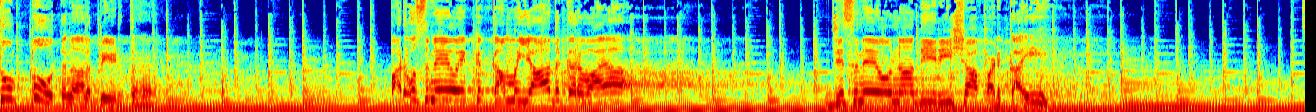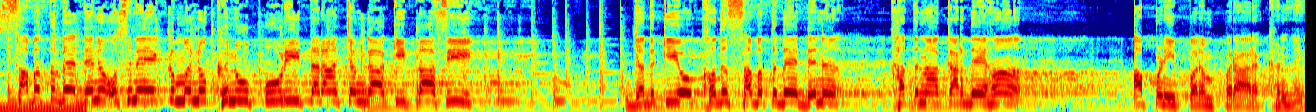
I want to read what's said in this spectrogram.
ਤੂੰ ਭੂਤ ਨਾਲ ਪੀੜਤ ਹੈ। ਪਰ ਉਸਨੇ ਉਹ ਇੱਕ ਕੰਮ ਯਾਦ ਕਰਵਾਇਆ ਜਿਸ ਉਹਨਾਂ ਦੀ ਰੀਸ਼ਾ ਭੜਕਾਈ। ਸਬਤ ਦੇ ਦਿਨ ਉਸਨੇ ਇੱਕ ਮਨੁੱਖ ਨੂੰ ਪੂਰੀ ਤਰ੍ਹਾਂ ਚੰਗਾ ਕੀਤਾ ਸੀ ਜਦ ਕਿ ਉਹ ਖੁਦ ਸਬਤ ਦੇ ਦਿਨ ਖਤਨਾ ਕਰਦੇ ਹਾਂ। ਆਪਣੀ ਪਰੰਪਰਾ ਰੱਖਣ ਲਈ।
